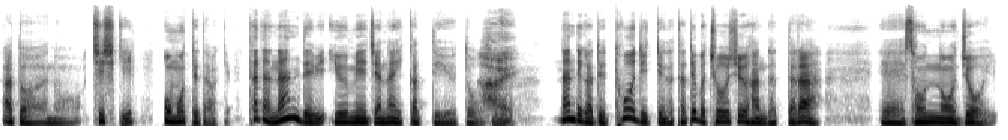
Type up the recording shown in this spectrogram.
あとはあの知識を持ってたわけただなんで有名じゃないかっていうとはい。なんでかっていうと当時っていうのは例えば長州藩だったら、えー尊王攘夷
